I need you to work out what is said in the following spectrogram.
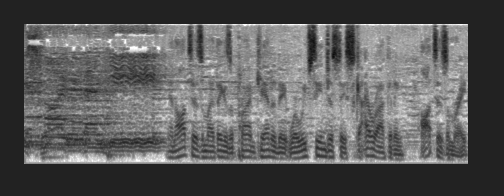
is smarter than he. And autism, I think, is a prime candidate where we've seen just a skyrocketing autism rate.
